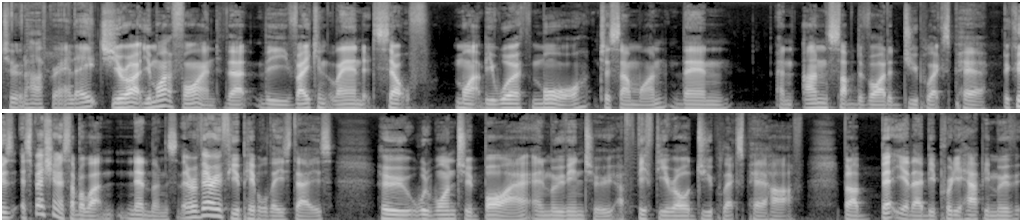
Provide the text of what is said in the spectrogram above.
two and a half grand each. You're right. You might find that the vacant land itself might be worth more to someone than an unsubdivided duplex pair. Because, especially in a suburb like Nedlands, there are very few people these days who would want to buy and move into a 50 year old duplex pair half. But I bet you they'd be pretty happy move,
